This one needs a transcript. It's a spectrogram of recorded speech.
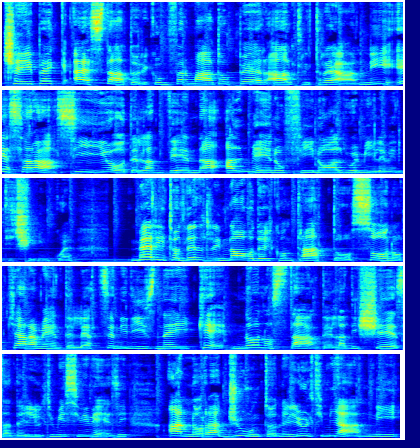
Chapek è stato riconfermato per altri tre anni e sarà CEO dell'azienda almeno fino al 2025. Merito del rinnovo del contratto sono chiaramente le azioni Disney che, nonostante la discesa degli ultimissimi mesi, hanno raggiunto negli ultimi anni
